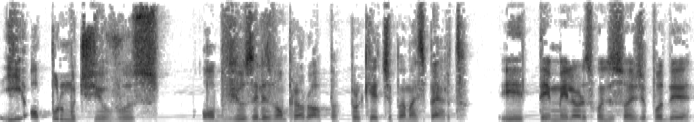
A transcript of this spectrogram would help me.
E ó, por motivos óbvios eles vão para a Europa, porque tipo é mais perto e tem melhores condições de poder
